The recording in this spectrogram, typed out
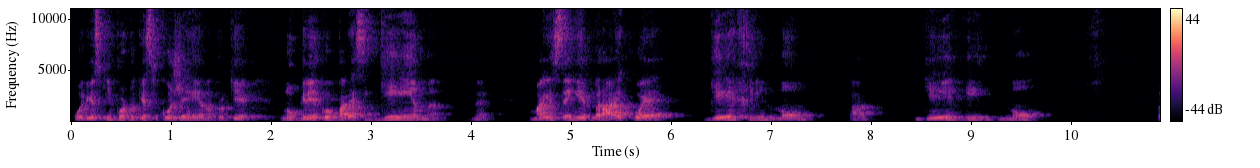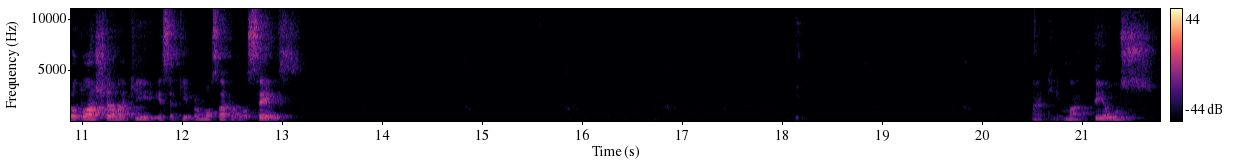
Por isso que em português ficou Geena, porque no grego parece Geena, né? Mas em hebraico é Guerrinon, tá? Guerrinon. Então eu tô achando aqui esse aqui para mostrar para vocês. Aqui, Mateus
